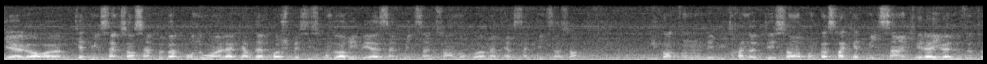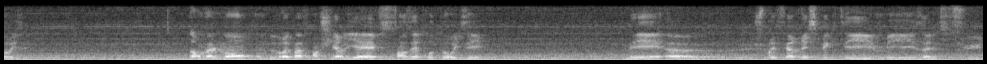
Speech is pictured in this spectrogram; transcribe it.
Ok, alors euh, 4500 c'est un peu bas pour nous. hein. La carte d'approche précise qu'on doit arriver à 5500, donc on va maintenir 5500. Puis quand on débutera notre descente, on passera 4005 et là il va nous autoriser. Normalement, on ne devrait pas franchir l'IAF sans être autorisé, mais euh, je préfère respecter mes altitudes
